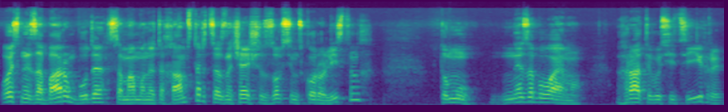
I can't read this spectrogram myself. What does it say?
ось незабаром буде сама монета хамстер. Це означає, що зовсім скоро лістинг. Тому не забуваємо грати в усі ці ігри,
